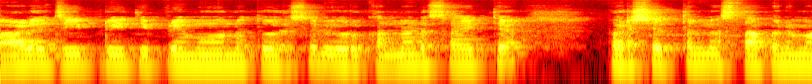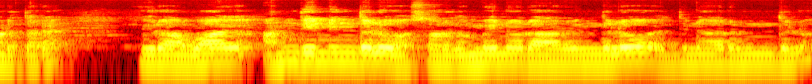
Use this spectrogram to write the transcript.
ಕಾಳಜಿ, ಪ್ರೀತಿ, ಪ್ರೇಮವನ್ನು ತೋರಿಸಲು ಇವರು ಕನ್ನಡ ಸಾಹಿತ್ಯ ಪರಿಷತ್ತನ್ನು ಸ್ಥಾಪನೆ ಮಾಡ್ತಾರೆ. ಇವರು ಅವಾಗ ಅಂದಿನಿಂದಲೂ, ಸಾವಿರದ ಒಂಬೈನೂರ ಆರರಿಂದಲೂ, ಹದಿನಾರರಿಂದಲೂ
